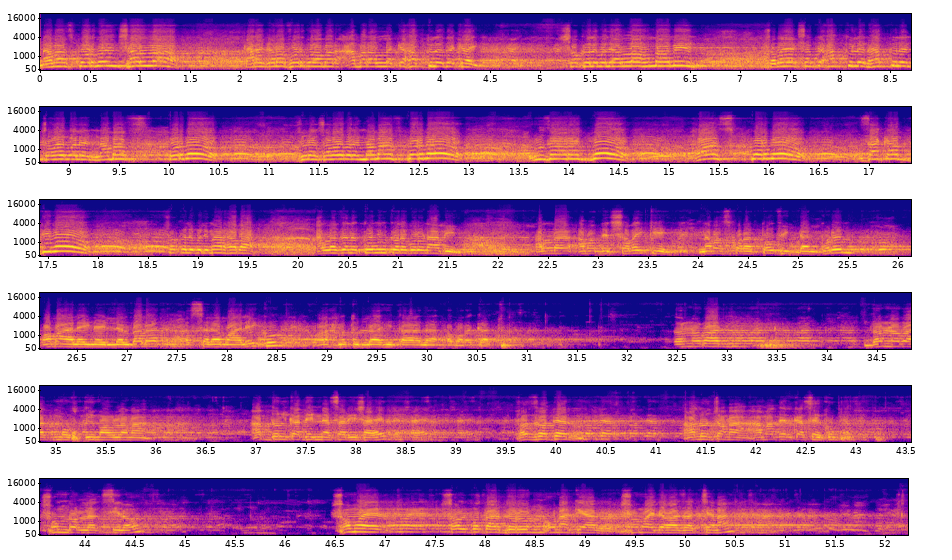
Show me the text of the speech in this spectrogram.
নামাজ পড়ব ইনশাল্লাহ কারা কারা পড়ব আমার আমার আল্লাহকে হাত তুলে দেখাই। সকলে বলি আল্লাহ আমিন। সবাই একসাথে হাত তুলেন হাত তুলেন, সবাই বলেন, নামাজ পড়ব? জুড়ে সবাই বলেন, নামাজ পড়ব? রোজা রাখব? হজ করব? জাকাত দিব? সকলে বলি মার হাবা আল্লাহ যেন কবুল করে বলুন, আমিন। আল্লাহ আমাদের সবাইকে নামাজ পড়ার তৌফিক দান করুন। আমা আলাইনা ইল্লাল বালাক আসসালামু আলাইকুম ওয়া রাহমাতুল্লাহি তাআলা ওয়া বারাকাতুহু। ধন্যবাদ। ধন্যবাদ, মুফতি মাওলানা আব্দুল কাদির নেসারি সাহেব। হজরতের আলোচনা আমাদের কাছে খুব সুন্দর লাগছিল। সময়ের স্বল্পতার দরুন ওনাকে আর সময় দেওয়া যাচ্ছে না।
